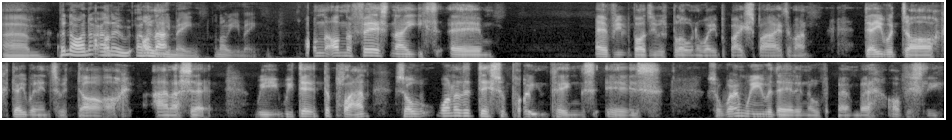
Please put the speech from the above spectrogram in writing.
Um, but no, I know, I know, I know what that- you mean. I know what you mean. On, on the first night, um, everybody was blown away by Spider Man. They were dark, they went into it dark. And I said, we, we did the plan. So, one of the disappointing things is so when we were there in November, obviously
